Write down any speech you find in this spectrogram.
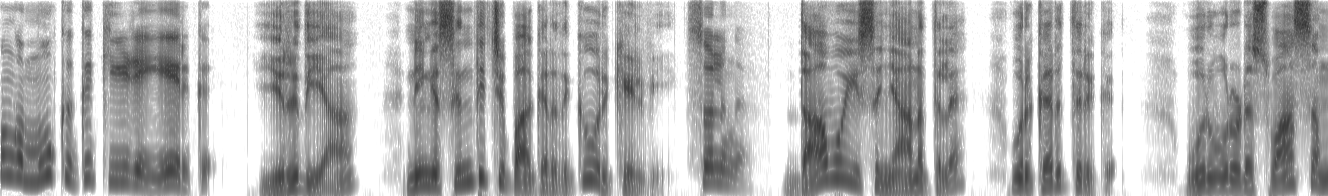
உங்க மூக்குக்கு கீழேயே இருக்கு. இறுதியா? நீங்க சிந்திச்சு பார்க்கறதுக்கு ஒரு கேள்வி. சொல்லுங்க. தாவோயிச ஞானத்துல ஒரு கருத்து இருக்கு. ஒருவரோட சுவாசம்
